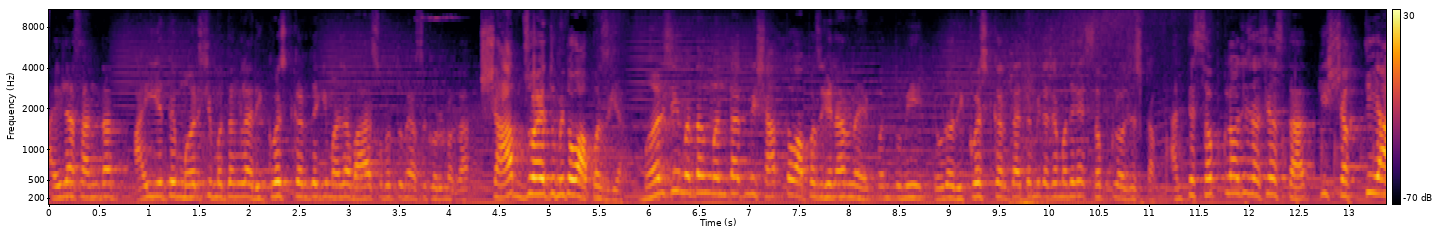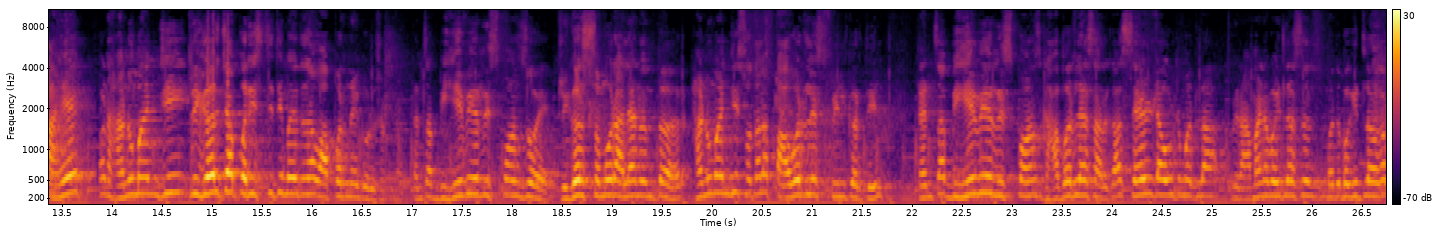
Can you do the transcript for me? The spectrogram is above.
आईला सांगतात आई येते महर्षी मतंगला रिक्वेस्ट करते की माझ्या बाळासोबत तुम्ही असं करू नका. शाप जो आहे तुम्ही तो वापस घ्या. महर्षी मतंग म्हणतात मी शाप तर वापस घेणार नाही पण तुम्ही एवढं रिक्वेस्ट करताय तर मी त्याच्यामध्ये काही सब क्लॉजेस टाकतो आणि ते सब क्लॉजेस असे असतात की शक्ती आहे पण हनुमानजी ट्रिगरच्या परिस्थितीमध्ये त्याचा वापर नाही करू शकणार. त्यांचा बिहेवियर रिस्पॉन्स जो आहे ट्रिगर समोर आल्यानंतर हनुमानजी स्वतःला पॉवरलेस फील करतील. त्यांचा बिहेवियर रिस्पॉन्स घाबरल्यासारखा सेल्फ डाऊटमधला रामायण बघितलं असेल मध्ये बघितलं बघा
